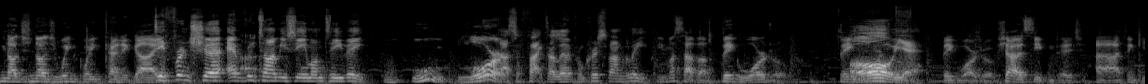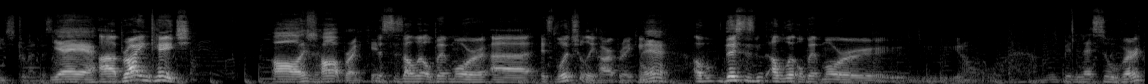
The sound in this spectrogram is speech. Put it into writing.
nudge nudge wink wink kind of guy. Different shirt every time you see him on TV. Ooh, Lord, That's a fact I learned from Chris Van Vliet. he must have a big wardrobe. Big Oh, wardrobe. yeah. big wardrobe. Shout out to Stephen Page. Uh, I think he's tremendous. Yeah, yeah. Uh, Brian Cage. Oh, this is heartbreaking. This is a little bit more. Uh, it's literally heartbreaking. Yeah. Uh, this is a little bit more. You know, a bit less overt.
